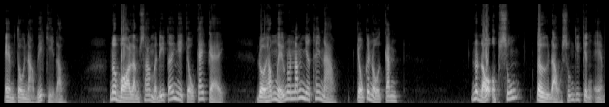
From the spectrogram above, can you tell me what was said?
Em tôi nào biết gì đâu. Nó bò làm sao mà đi tới ngay chỗ cái kệ, rồi không hiểu nó nắm như thế nào, chỗ cái nồi canh. Nó đổ ụp xuống, từ đầu xuống dưới chân em.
